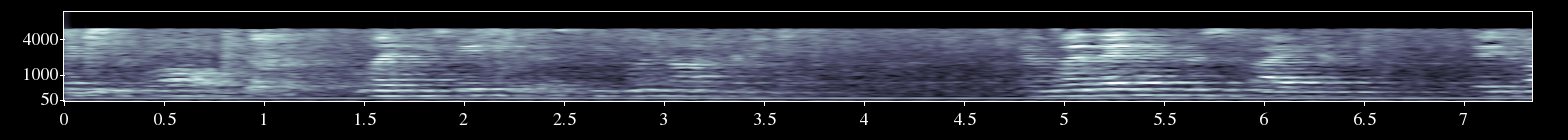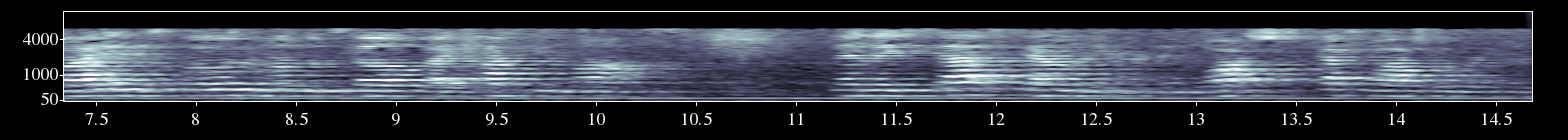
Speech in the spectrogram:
mixed with gall. When he tasted it, he would not drink. And when they had crucified him, they divided his clothes by casting lots. Then they sat down there and watched, kept watch over him.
